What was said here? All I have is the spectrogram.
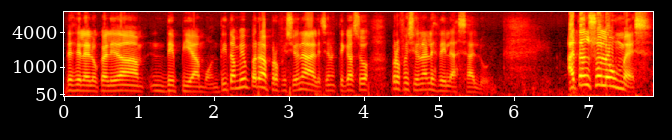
desde la localidad de Piamonte y también para profesionales, en este caso profesionales de la salud. A tan solo un mes,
